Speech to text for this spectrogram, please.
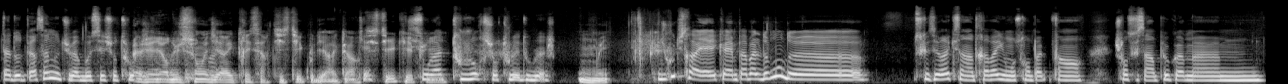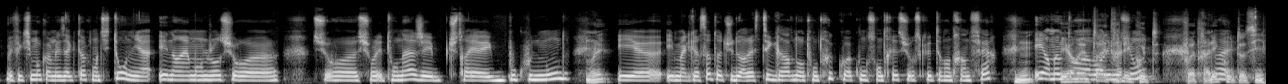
T'as d'autres personnes où tu vas bosser sur tout Ingénieur du son et directrice artistique ou directeur artistique. Ils sont là toujours sur tous les doublages. Oui. Du coup, tu travailles avec quand même pas mal de monde. euh, Parce que c'est vrai que c'est un travail où on se rend pas. Enfin, je pense que c'est un peu comme. euh, Effectivement, comme les acteurs quand ils tournent. Il y a énormément de gens sur, euh, sur, euh, sur les tournages et tu travailles avec beaucoup de monde. Oui. Et, et malgré ça, toi, tu dois rester grave dans ton truc, quoi, concentré sur ce que tu es en train de faire. Mm. Et en même temps, avoir être à l'écoute. faut être à l'écoute Ouais. aussi.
